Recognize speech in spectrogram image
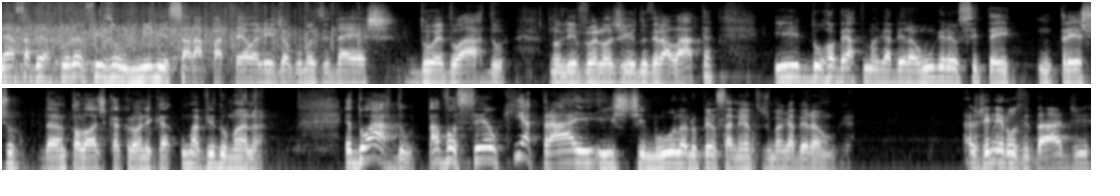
Nessa abertura eu fiz um mini sarapatel ali de algumas ideias do Eduardo no livro Elogio do Vira-Lata e do Roberto Mangabeira Húngara eu citei um trecho da antológica crônica Uma Vida Humana. Eduardo, a você o que atrai e estimula no pensamento de Mangabeira Húngara? A generosidade,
